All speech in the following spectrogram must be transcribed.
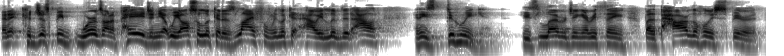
and it could just be words on a page, and yet we also look at his life and we look at how he lived it out, and he's doing it. He's leveraging everything by the power of the Holy Spirit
